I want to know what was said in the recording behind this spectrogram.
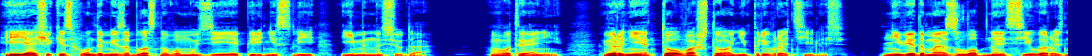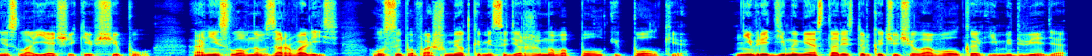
и ящики с фондами из областного музея перенесли именно сюда. Вот и они, вернее, то, во что они превратились. Неведомая злобная сила разнесла ящики в щепу. Они словно взорвались, усыпав ошметками содержимого пол и полки. Невредимыми остались только чучела волка и медведя,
